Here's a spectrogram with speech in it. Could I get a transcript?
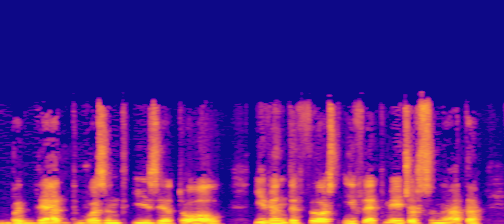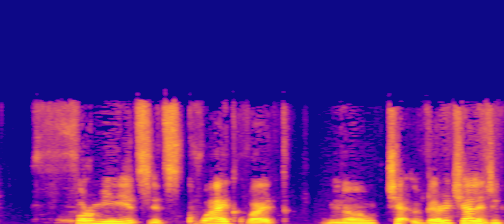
But that wasn't easy at all. Even the first E flat major sonata, for me, it's it's quite quite you know cha- very challenging.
